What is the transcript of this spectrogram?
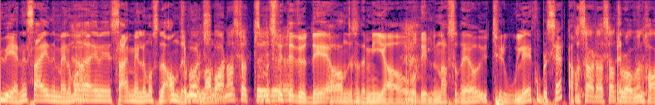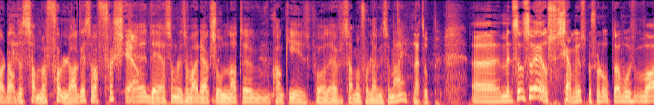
uenige seg imellom, Ja. seg imellom også det andre barn som, barna støtter- som støtter Woody, Ja. og andre støtter Mia og Dylan. Altså, det er jo utrolig komplisert. da. Og så er det altså at Rowan har da det samme forlaget, som var først Ja. eh, det som liksom var reaksjonen, at du kan ikke gi ut på det samme forlaget som meg. Nettopp. Uh, men så, så er jo, kommer jo spørsmålet opp da, hvor, hva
